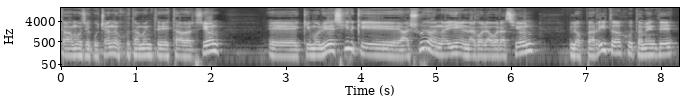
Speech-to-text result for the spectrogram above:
estábamos escuchando justamente esta versión. Eh, que me olvidé decir que ayudan ahí en la colaboración los perritos, justamente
